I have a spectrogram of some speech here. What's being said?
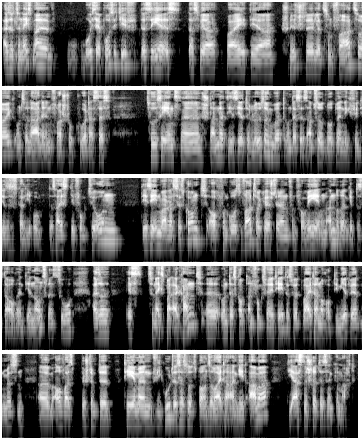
Also zunächst mal, wo ich sehr positiv das sehe, ist, dass wir bei der Schnittstelle zum Fahrzeug und zur Ladeinfrastruktur, dass das zusehends eine standardisierte Lösung wird und das ist absolut notwendig für diese Skalierung. Das heißt, die Funktionen, die sehen wir, dass das kommt, auch von großen Fahrzeugherstellern, von VW und anderen gibt es da auch die Announcements zu. Also ist zunächst mal erkannt äh, und das kommt an Funktionalität. Das wird weiter noch optimiert werden müssen, ähm, auch was bestimmte Themen, wie gut ist es nutzbar und so weiter angeht. Aber die ersten Schritte sind gemacht.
